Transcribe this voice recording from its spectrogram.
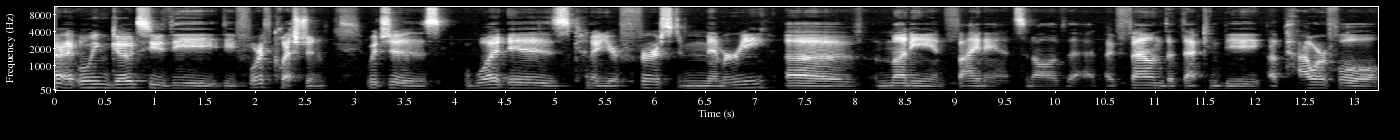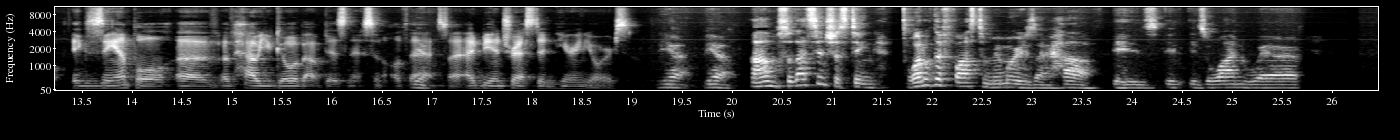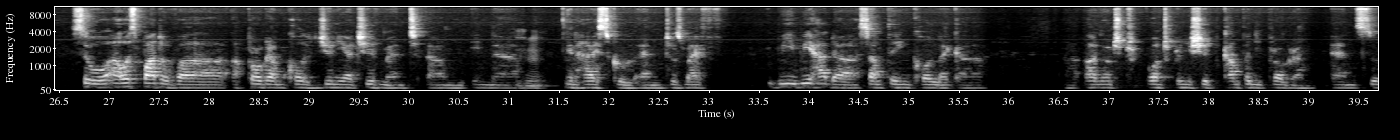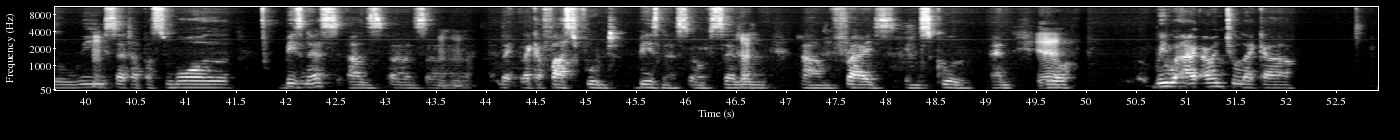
All right. Well, we can go to the the fourth question, which is what is kind of your first memory of money and finance and all of that? I've found that that can be a powerful example of of how you go about business and all of that. Yeah. So I'd be interested in hearing yours. Yeah, yeah. Um, so that's interesting. One of the first memories I have is is, is one where, so I was part of a, a program called Junior Achievement um, in um, Mhm. in high school, and it was my f- we we had uh, something called like a an entre- entrepreneurship company program, and so we Hmm. set up a small business as as uh, Mhm. like like a fast food business of selling um, fries in school, and Yeah. you know we were I, I went to like a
